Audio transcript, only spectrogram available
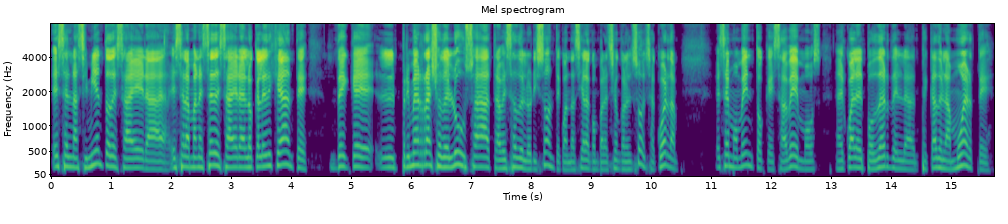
es el nacimiento de esa era, es el amanecer de esa era, lo que le dije antes de que el primer rayo de luz ha atravesado el horizonte cuando hacía la comparación con el sol, ¿se acuerdan? Es el momento que sabemos en el cual el poder del pecado y la muerte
